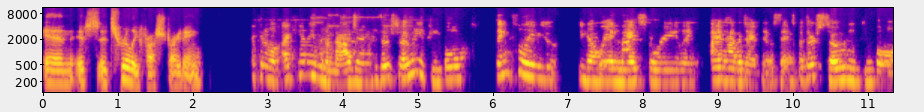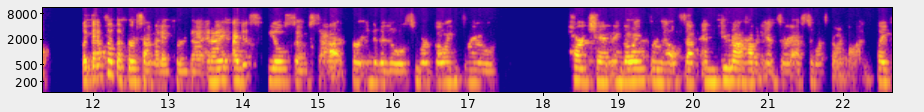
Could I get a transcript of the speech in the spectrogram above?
And it's it's really frustrating. I can i can't even imagine because there's so many people thankfully you know in my story like i have a diagnosis but there's so many people like that's not the first time that i've heard that. And i i just feel so sad for individuals who are going through hardship and going through health stuff and do not have an answer as to what's going on. Like,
